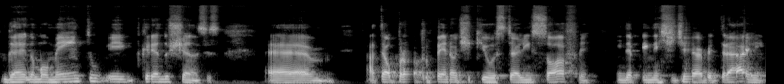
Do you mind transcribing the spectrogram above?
ganhando momento e criando chances. É, até o próprio pênalti que o Sterling sofre, independente de arbitragem,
